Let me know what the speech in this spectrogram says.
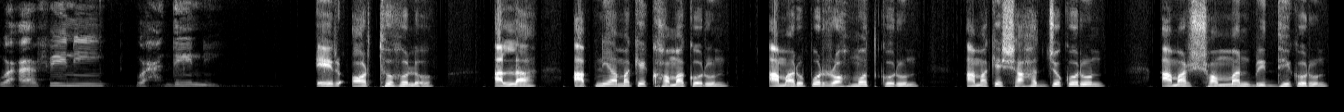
وعافيني واهديني এর অর্থ হল আল্লাহ আপনি আমাকে ক্ষমা করুন আমার উপর রহমত করুন আমাকে সাহায্য করুন, আমার সম্মান বৃদ্ধি করুন,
